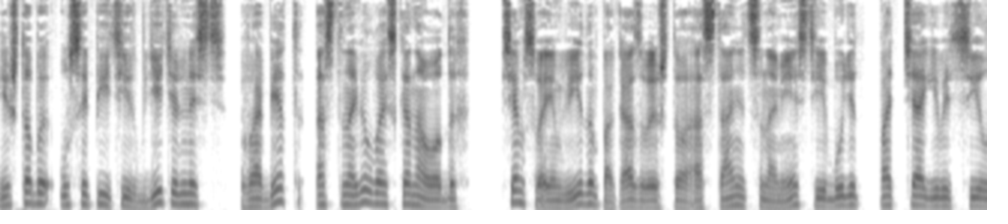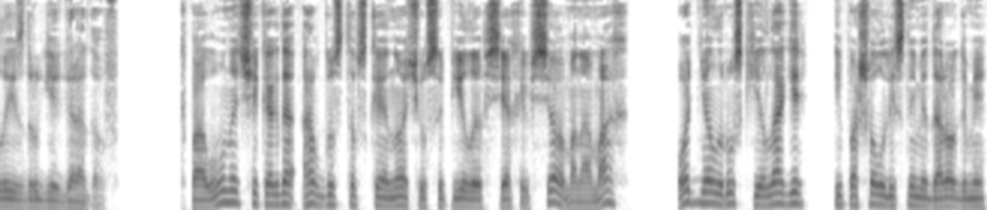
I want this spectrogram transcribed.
и чтобы усыпить их бдительность, в обед остановил войска на отдых всем своим видом показывая, что останется на месте и будет подтягивать силы из других городов. К полуночи, когда августовская ночь усыпила всех и все, Мономах поднял русский лагерь и пошел лесными дорогами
